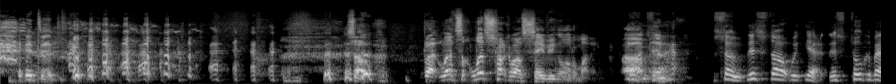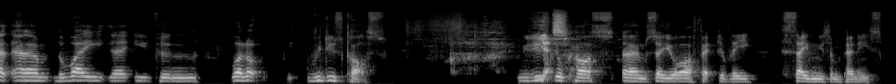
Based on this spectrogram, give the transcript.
it did. so, but let's let's talk about saving a little money. Um, and so let's start with yeah. Let's talk about um, the way that you can well not reduce costs. Reduce Yes. your costs, um, so you are effectively saving some pennies.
